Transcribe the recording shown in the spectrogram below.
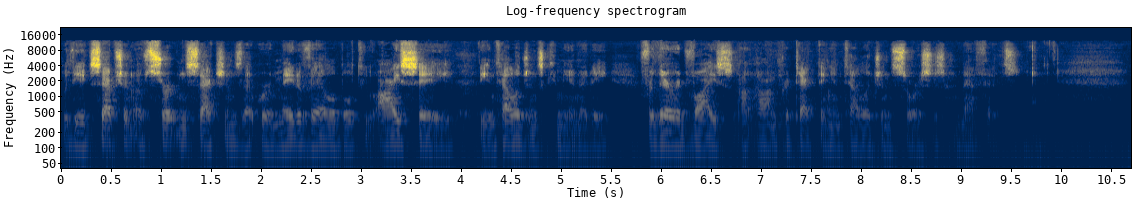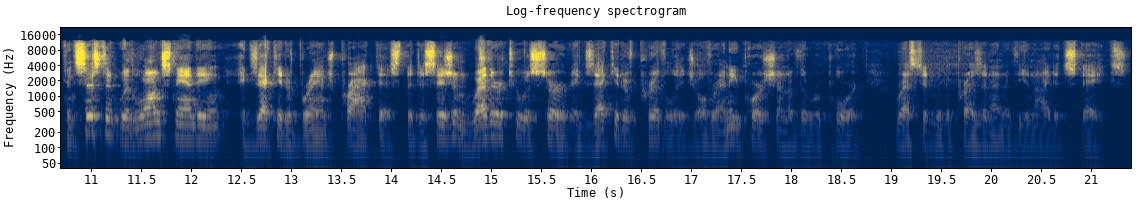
with the exception of certain sections that were made available to IC, the intelligence community, for their advice on protecting intelligence sources and methods. Consistent with longstanding executive branch practice, the decision whether to assert executive privilege over any portion of the report rested with the President of the United States.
